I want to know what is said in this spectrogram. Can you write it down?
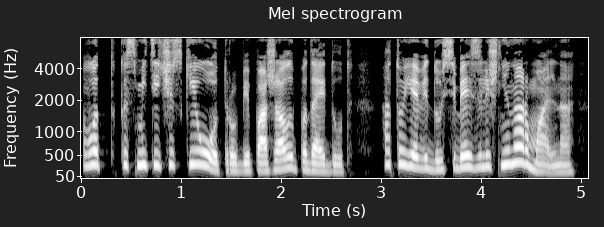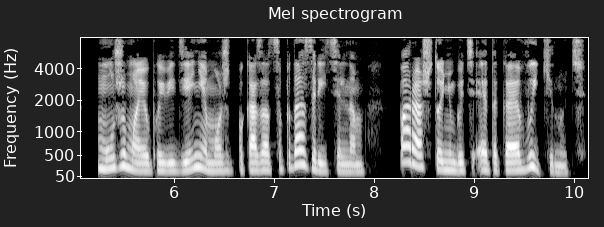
вот косметические отруби, пожалуй, подойдут, а то я веду себя излишне нормально. Мужу мое поведение может показаться подозрительным. Пора что-нибудь этакое выкинуть.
